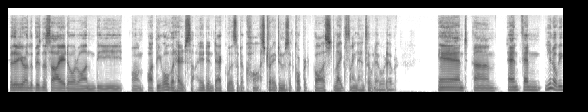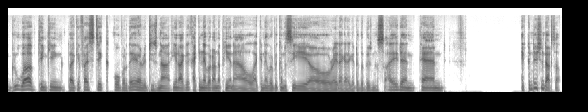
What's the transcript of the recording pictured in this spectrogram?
Whether you're on the business side or on the on, on the overhead side, and tech was at a cost, right? It was a corporate cost like finance or whatever, whatever. And um and and you know we grew up thinking like if I stick over there, it is not you know I, I can never run a P&L, I can never become a CEO, right? I got to get to the business side, and and it conditioned ourselves.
